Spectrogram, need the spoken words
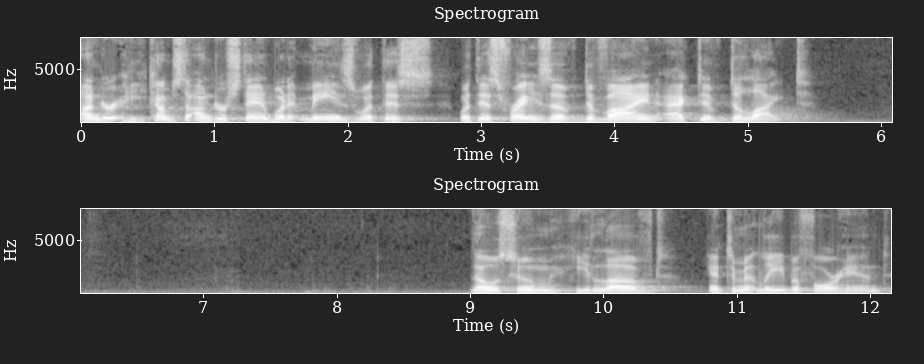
under, he comes to understand what it means with this, with this phrase of divine active delight. Those whom he loved intimately beforehand,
